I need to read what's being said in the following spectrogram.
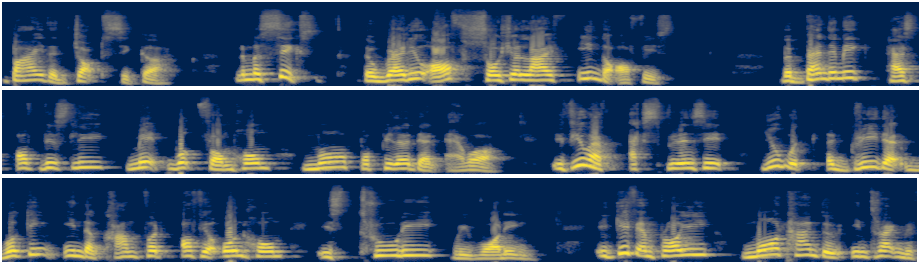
by the job seeker. Number six, the value of social life in the office. The pandemic has obviously made work from home more popular than ever. If you have experienced it, you would agree that working in the comfort of your own home is truly rewarding. It gives employee more time to interact with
